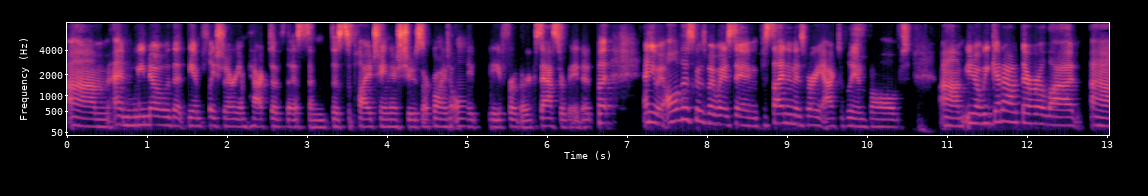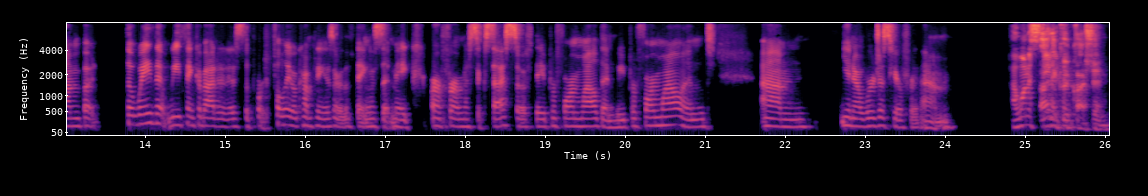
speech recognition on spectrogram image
Um, and we know that the inflationary impact of this and the supply chain issues are going to only be further exacerbated. But anyway, all of this goes by way of saying Poseidon is very actively involved. Um, you know, we get out there a lot, um, but the way that we think about it is the portfolio companies are the things that make our firm a success. So if they perform well, then we perform well. And um, you know, we're just here for them. I want to say I had a quick question.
